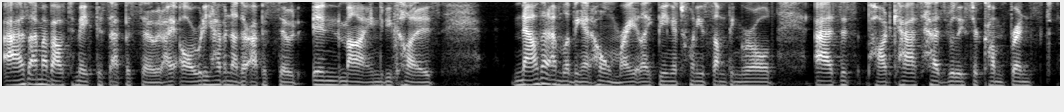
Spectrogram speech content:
as I'm about to make this episode, I already have another episode in mind because now that I'm living at home, right? Like being a 20 something year old, as this podcast has really circumferenced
